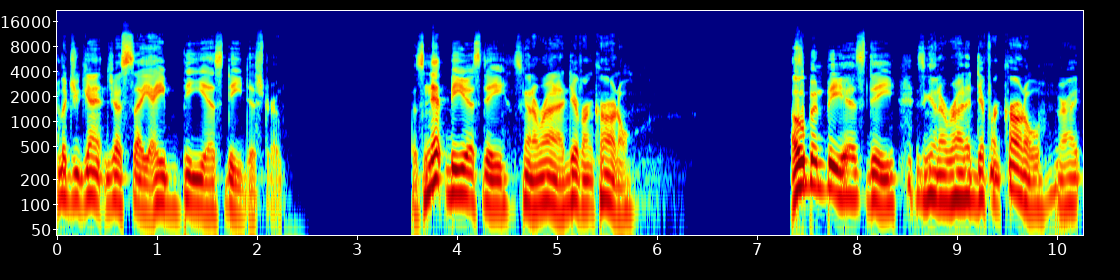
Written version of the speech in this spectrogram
but you can't just say a BSD distro. Because NetBSD is going to run a different kernel. OpenBSD is going to run a different kernel, right?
